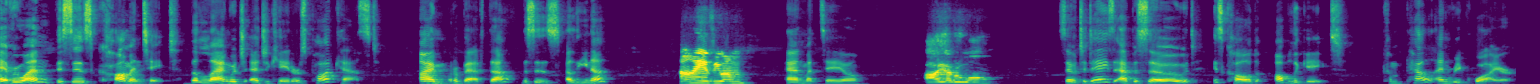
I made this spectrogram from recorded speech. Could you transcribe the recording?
Hi, everyone. This is Commentate, the Language Educators Podcast. I'm Roberta. This is Alina Hi, everyone. and Matteo. Hi everyone. So today's episode is called Obligate, Compel and Require,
